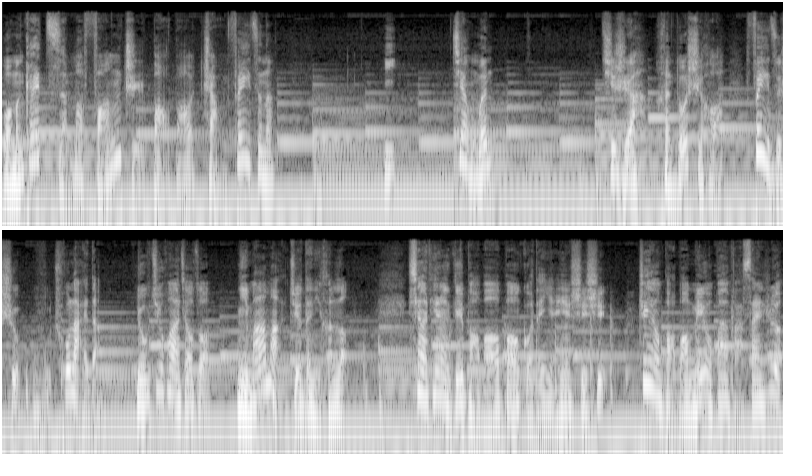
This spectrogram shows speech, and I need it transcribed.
我们该怎么防止宝宝长痱子呢？一，降温。其实啊，很多时候啊，痱子是捂出来的。有句话叫做“你妈妈觉得你很冷”。夏天啊，给宝宝包裹得严严实实，这样宝宝没有办法散热，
